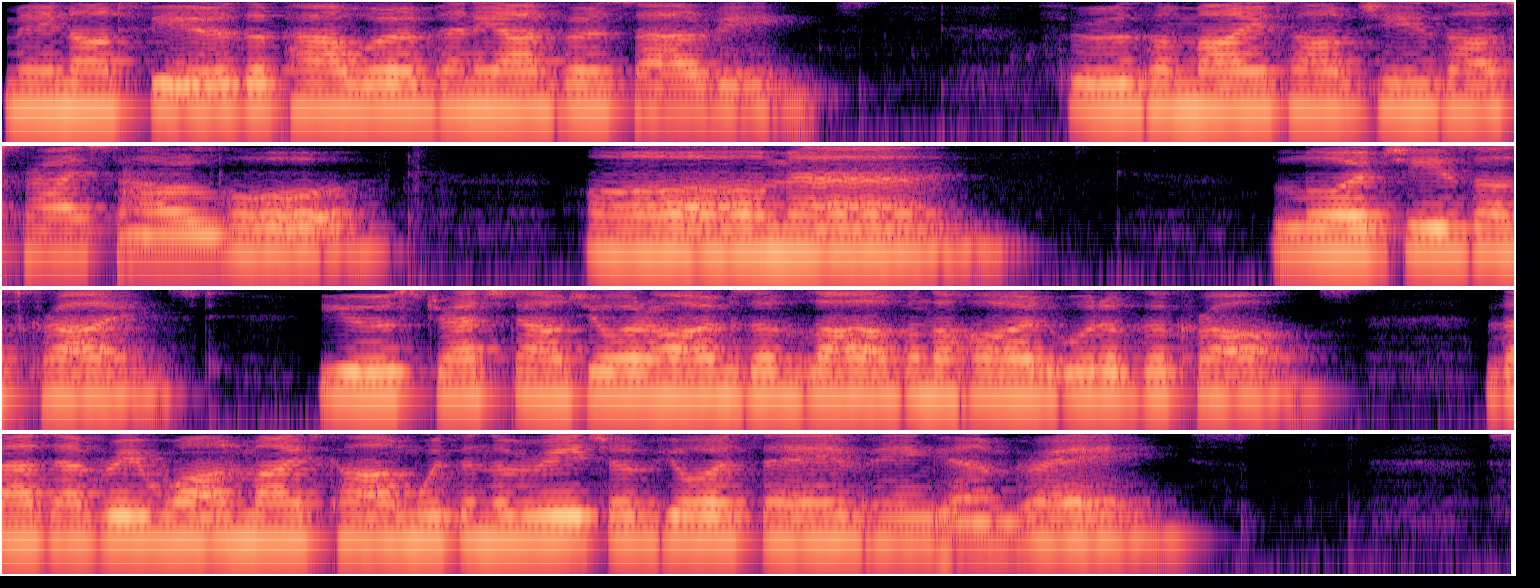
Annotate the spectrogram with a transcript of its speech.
may not fear the power of any adversaries. Through the might of Jesus Christ our Lord. Amen. Lord Jesus Christ, you stretched out your arms of love on the hard wood of the cross, that every one might come within the reach of your saving embrace.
